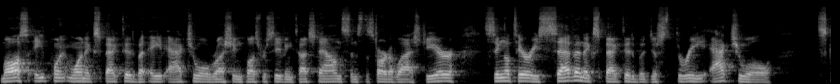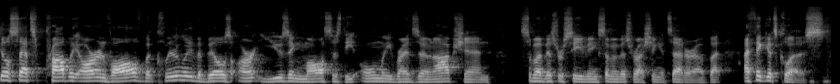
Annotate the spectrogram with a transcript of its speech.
Moss 8.1 expected, but eight actual rushing plus receiving touchdowns since the start of last year. Singletary seven expected, but just three actual. Skill sets probably are involved, but clearly the Bills aren't using Moss as the only red zone option. Some of it's receiving, some of it's rushing, et cetera. But I think it's close.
